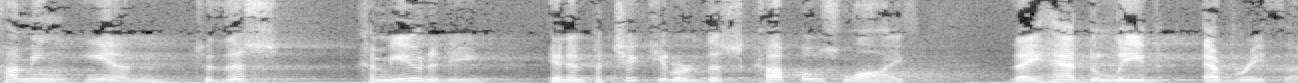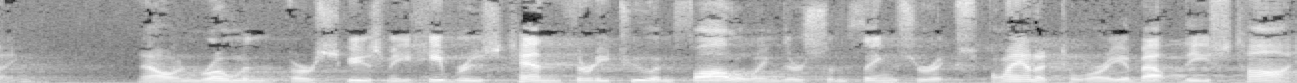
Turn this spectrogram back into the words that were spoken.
coming in to this community, and in particular this couple's life, they had to leave everything. Now, in Roman, or excuse me, Hebrews 10 32 and following, there's some things that are explanatory about these times.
